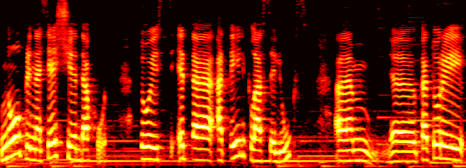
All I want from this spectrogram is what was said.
но приносящая доход. То есть это отель класса люкс, который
